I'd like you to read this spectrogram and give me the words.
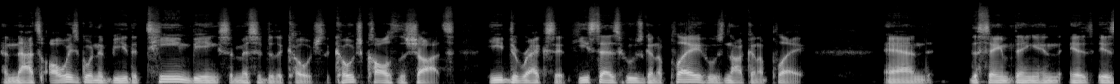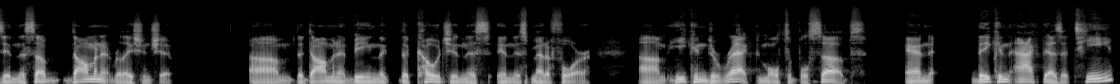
And that's always going to be the team being submissive to the coach. The coach calls the shots he directs it. He says who's going to play, who's not going to play. And the same thing in is is in the sub dominant relationship. Um, the dominant being the, the coach in this in this metaphor. Um, he can direct multiple subs and they can act as a team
